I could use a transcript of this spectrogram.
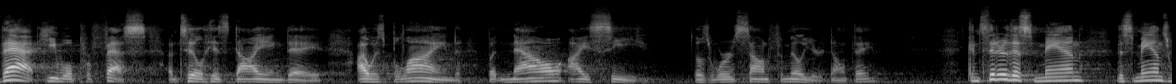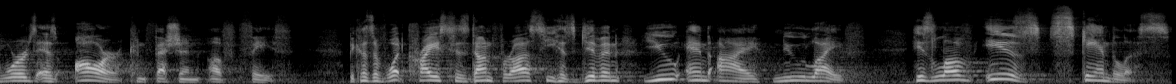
That he will profess until his dying day. I was blind, but now I see. Those words sound familiar, don't they? Consider this man, this man's words as our confession of faith. Because of what Christ has done for us, he has given you and I new life. His love is scandalous.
